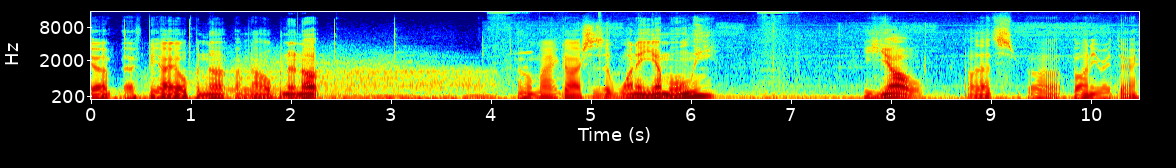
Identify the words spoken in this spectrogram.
Yep, FBI, open up. I'm not opening up. Oh my gosh, is it 1 a.m. only? Yo. Oh, that's uh, Bonnie right there.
